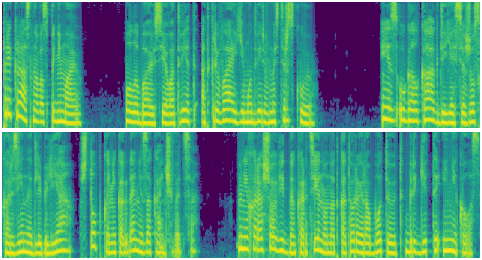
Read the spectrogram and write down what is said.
«Прекрасно вас понимаю». Улыбаюсь я в ответ, открывая ему дверь в мастерскую. Из уголка, где я сижу с корзиной для белья, штопка никогда не заканчивается. Мне хорошо видно картину, над которой работают Бригитта и Николас.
